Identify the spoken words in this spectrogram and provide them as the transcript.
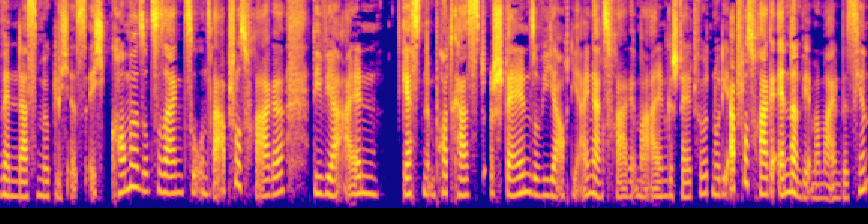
wenn das möglich ist. Ich komme sozusagen zu unserer Abschlussfrage, die wir allen Gästen im Podcast stellen, so wie ja auch die Eingangsfrage immer allen gestellt wird. Nur die Abschlussfrage ändern wir immer mal ein bisschen.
